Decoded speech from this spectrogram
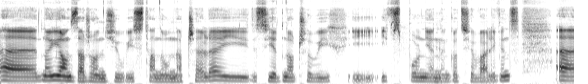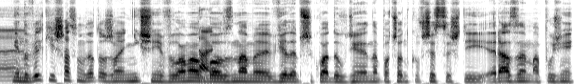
E, no i on zarządził i stanął na czele i zjednoczył ich i, i wspólnie negocjowali, więc... E, Nie no, wielki szacun za to, że nikt się nie wyłamał, Tak. bo znamy wiele przykładów, gdzie na początku wszyscy szli razem, a później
